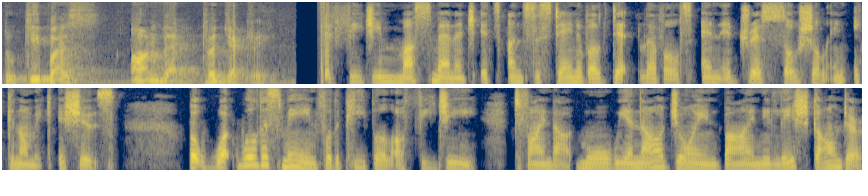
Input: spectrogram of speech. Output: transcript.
to keep us on that trajectory. Fiji must manage its unsustainable debt levels and address social and economic issues. But what will this mean for the people of Fiji? To find out more, we are now joined by Nilesh Gounder,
